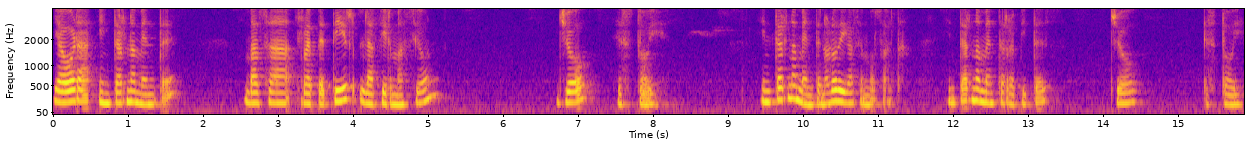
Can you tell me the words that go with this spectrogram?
Y ahora internamente vas a repetir la afirmación yo estoy. Internamente, no lo digas en voz alta. Internamente repites yo estoy,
